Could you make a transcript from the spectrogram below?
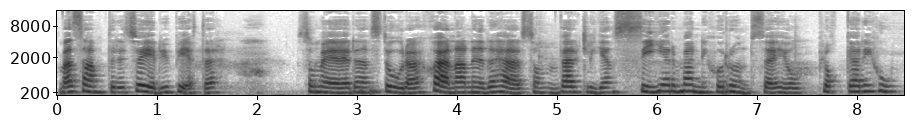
Men samtidigt så är det ju Peter som är den stora stjärnan i det här som verkligen ser människor runt sig och plockar ihop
